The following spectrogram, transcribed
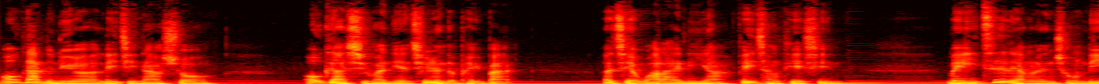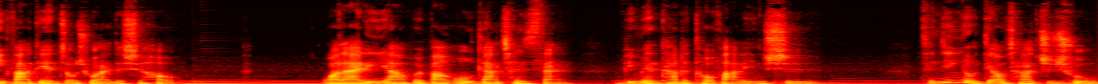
Olga 的女儿李吉娜说：“Olga 喜欢年轻人的陪伴，而且瓦莱尼亚非常贴心。每一次两人从理发店走出来的时候，瓦莱尼亚会帮 Olga 撑伞，避免她的头发淋湿。曾经有调查指出，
